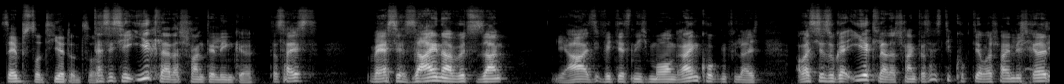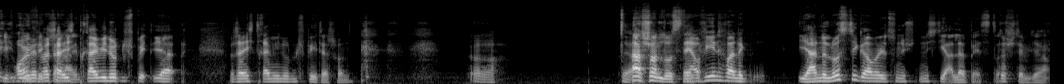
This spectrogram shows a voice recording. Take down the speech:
selbst sortiert und so. Das ist ja ihr Kleiderschrank, der linke. Das heißt, wäre es ja seiner, würdest du sagen, ja, sie wird jetzt nicht morgen reingucken vielleicht. Aber es ist ja sogar ihr Kleiderschrank. Das heißt, die guckt ja wahrscheinlich relativ Die häufig wahrscheinlich rein. drei Minuten später, ja, wahrscheinlich drei Minuten später schon. Oh. Ja. Ah, schon lustig. Ja, auf jeden Fall eine, ja, eine lustige, aber jetzt nicht, nicht die allerbeste. das stimmt, ja.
